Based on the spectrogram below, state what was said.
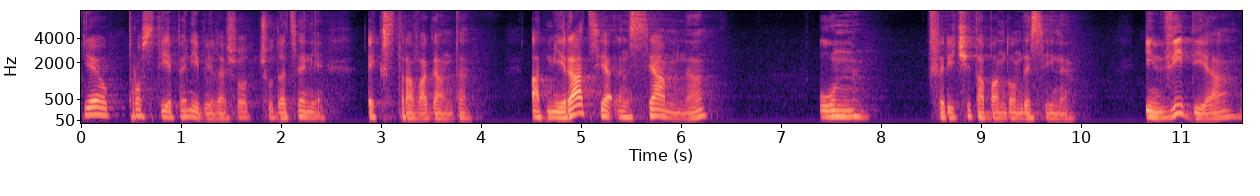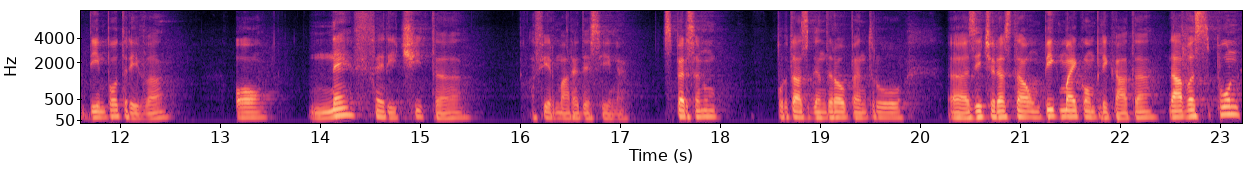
E o prostie penibilă și o ciudățenie extravagantă. Admirația înseamnă un fericit abandon de sine. Invidia, din potrivă, o nefericită afirmare de sine. Sper să nu purtați gând rău pentru uh, zicerea asta un pic mai complicată, dar vă spun,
